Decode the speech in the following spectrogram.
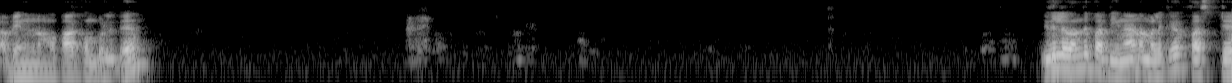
அப்படின்னு நம்ம பார்க்கும் பொழுது இதில் வந்து பார்த்தீங்கன்னா நம்மளுக்கு ஃபஸ்ட்டு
